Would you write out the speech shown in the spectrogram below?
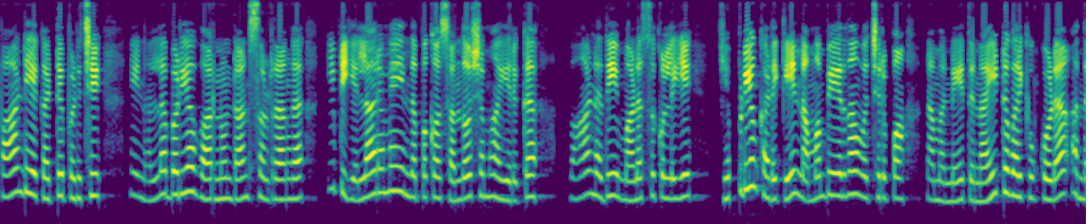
பாண்டியை கட்டுப்பிடிச்சு நீ நல்லபடியாக வரணுண்டான்னு சொல்கிறாங்க இப்படி எல்லாருமே இந்த பக்கம் சந்தோஷமாக இருக்க வானதி மனசுக்குள்ளேயே எப்படியும் கடைக்கு நம்ம பேர் தான் வச்சுருப்பான். நம்ம நேற்று நைட்டு வரைக்கும் கூட அந்த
